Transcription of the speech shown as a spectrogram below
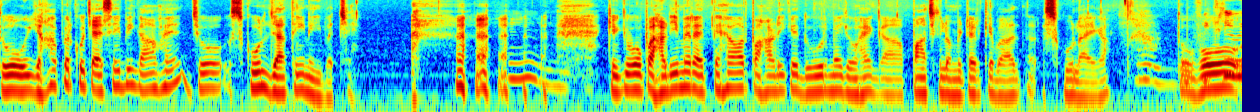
तो यहाँ पर कुछ ऐसे भी गाँव हैं जो स्कूल जाते ही नहीं बच्चे। क्योंकि वो पहाड़ी में रहते हैं और पहाड़ी के दूर में जो है पाँच किलोमीटर के बाद स्कूल आएगा। हाँ, तो वो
